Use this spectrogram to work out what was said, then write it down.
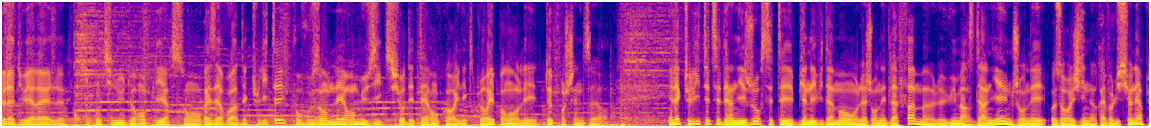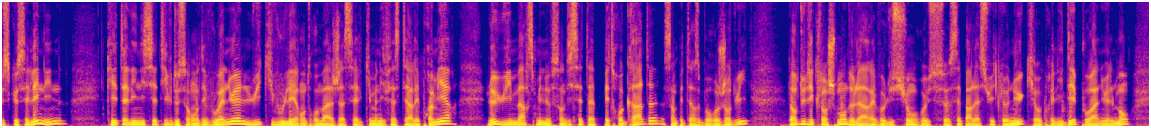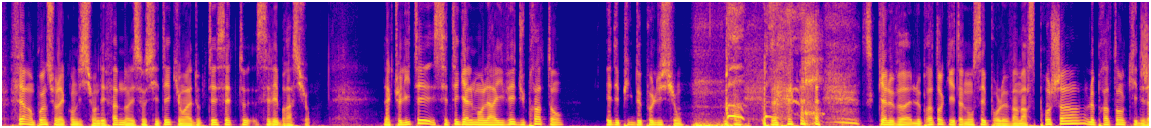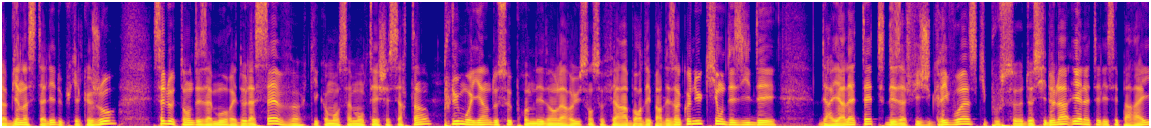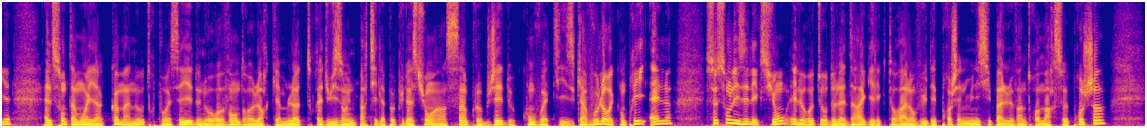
Au-delà du RL, qui continue de remplir son réservoir d'actualité pour vous emmener en musique sur des terres encore inexplorées pendant les deux prochaines heures. Et l'actualité de ces derniers jours, c'était bien évidemment la journée de la femme, le 8 mars dernier, une journée aux origines révolutionnaires, puisque c'est Lénine qui est à l'initiative de ce rendez-vous annuel, lui qui voulait rendre hommage à celles qui manifestèrent les premières, le 8 mars 1917 à Petrograd, Saint-Pétersbourg aujourd'hui, lors du déclenchement de la révolution russe. C'est par la suite l'ONU qui a repris l'idée pour annuellement faire un point sur la condition des femmes dans les sociétés qui ont adopté cette célébration. L'actualité, c'est également l'arrivée du printemps et des pics de pollution. Le, le printemps qui est annoncé pour le 20 mars prochain, le printemps qui est déjà bien installé depuis quelques jours, c'est le temps des amours et de la sève qui commence à monter chez certains. Plus moyen de se promener dans la rue sans se faire aborder par des inconnus qui ont des idées derrière la tête, des affiches grivoises qui poussent de ci de là, et à la télé c'est pareil. Elles sont un moyen comme un autre pour essayer de nous revendre leur camelote, réduisant une partie de la population à un simple objet de convoitise. Car vous l'aurez compris, elles, ce sont les élections et le retour de la drague électorale en vue des prochaines municipales le 23 mars prochain.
